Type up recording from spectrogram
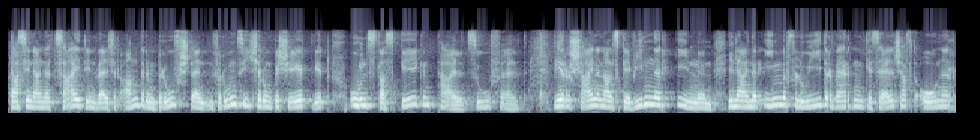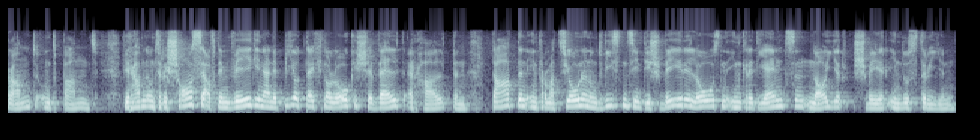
dass in einer Zeit, in welcher anderen Berufsständen Verunsicherung beschert wird, uns das Gegenteil zufällt. Wir erscheinen als Gewinnerinnen in einer immer fluider werdenden Gesellschaft ohne Rand und Band. Wir haben unsere Chance auf dem Weg in eine biotechnologische Welt erhalten. Daten, Informationen und Wissen sind die schwerelosen Ingredienzen neuer Schwerindustrien.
